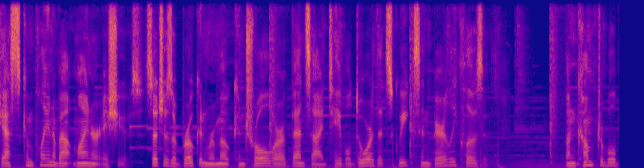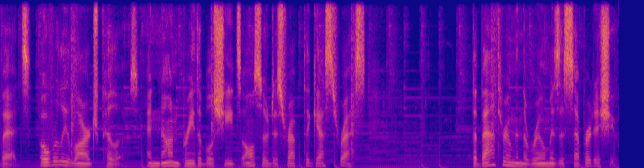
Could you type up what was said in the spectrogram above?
Guests complain about minor issues, such as a broken remote control or a bedside table door that squeaks and barely closes. Uncomfortable beds, overly large pillows, and non breathable sheets also disrupt the guest's rest. The bathroom in the room is a separate issue.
